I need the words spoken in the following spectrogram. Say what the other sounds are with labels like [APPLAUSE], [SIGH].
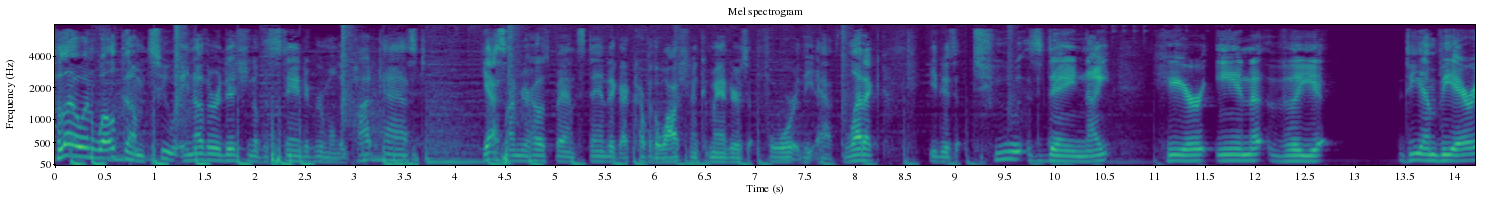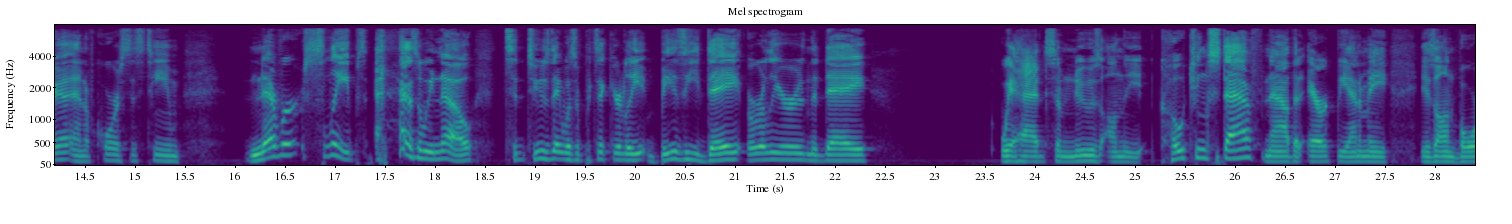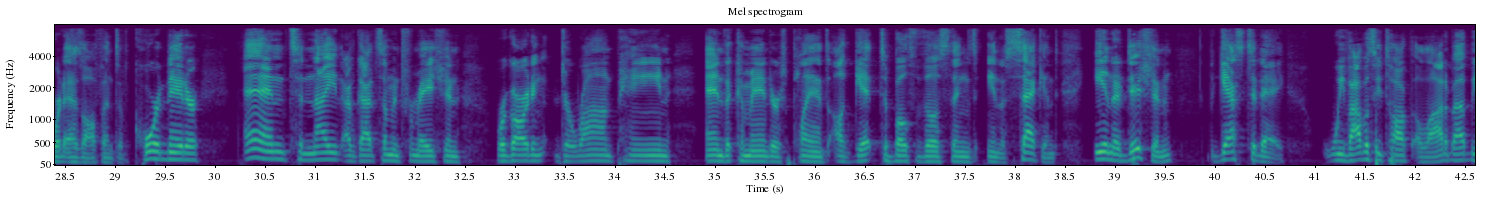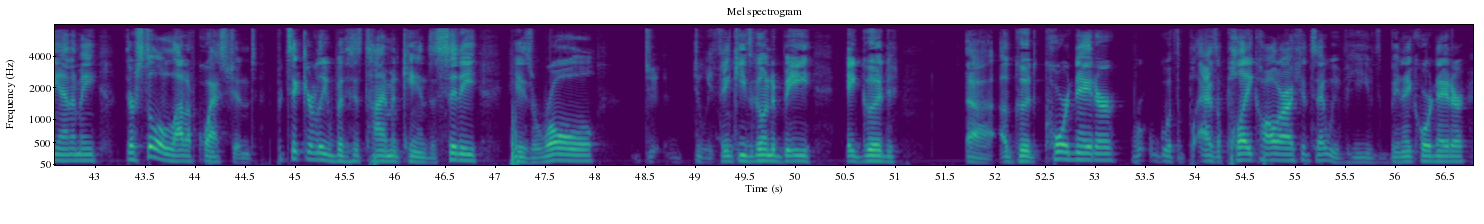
Hello and welcome to another edition of the Standig Room Only podcast. Yes, I'm your host, Ben Standig. I cover the Washington Commanders for The Athletic. It is Tuesday night here in the DMV area. And of course, this team never sleeps, [LAUGHS] as we know. T- Tuesday was a particularly busy day. Earlier in the day, we had some news on the coaching staff now that Eric Bieniemy is on board as offensive coordinator. And tonight I've got some information regarding Daron Payne and the Commanders' plans. I'll get to both of those things in a second. In addition, the guest today, we've obviously talked a lot about Bieniemy. There's still a lot of questions, particularly with his time in Kansas City, his role. Do, do we think he's going to be a good uh, a good coordinator with as a play caller, I should say. We've he's been a coordinator.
